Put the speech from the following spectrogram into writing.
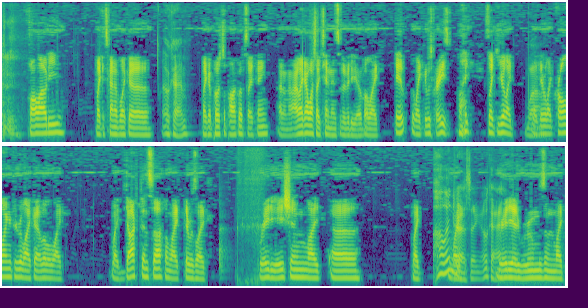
fallouty like it's kind of like a Okay. like a post-apocalypse i think i don't know i like i watched like 10 minutes of the video but like it like it was crazy like it's like you're like Wow. like they were like crawling through like a little like like duct and stuff and like there was like radiation like uh like oh, interesting. okay. radiated rooms and like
